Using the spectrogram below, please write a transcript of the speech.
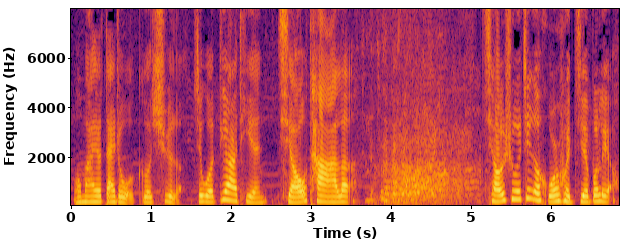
我妈就带着我哥去了，结果第二天桥塌了。桥说这个活我接不了。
